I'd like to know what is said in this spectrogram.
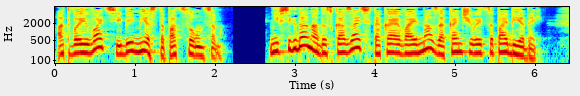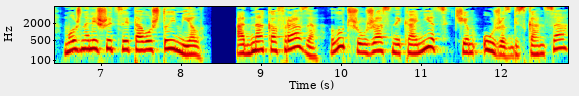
отвоевать себе место под солнцем. Не всегда, надо сказать, такая война заканчивается победой. Можно лишиться и того, что имел. Однако фраза «лучше ужасный конец, чем ужас без конца»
